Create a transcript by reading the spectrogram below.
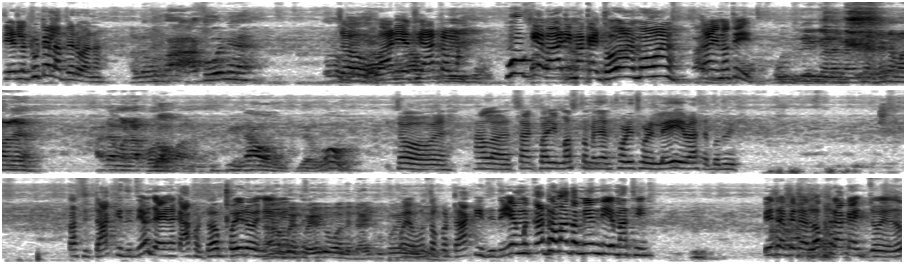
તે એટલે તૂટેલા પહેરવાના. જો વાડીએથી આટોમાં. શું કે વાડીમાં કાંઈ ધોવાણ બોવાણ? કાંઈ નથી. ઉતરી ગયો છે ને મારે ખાડામાં નાખો જો. હવે હાલ શાકભાજી મસ્ત મજાની થોડી થોડી લઈ આવ્યા છે બધું પાછી ઢાંકી દીધી. હો આખો ઢબ પડ્યો ને ઓય, હું તો ઢાંકી દીધી. એમ કાઢવામાં તો મહેંદી એમાંથી. બેઠા બેઠા લખરા કાંઈક જોઈએ જો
